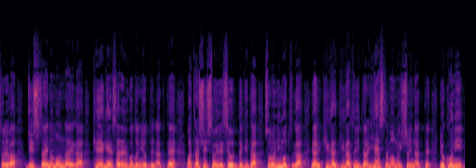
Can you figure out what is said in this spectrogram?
それは実際の問題が軽減されることによってなくて私一人で背負ってきたその荷物がいや気が気が付いたらイエス様も一緒になって横に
